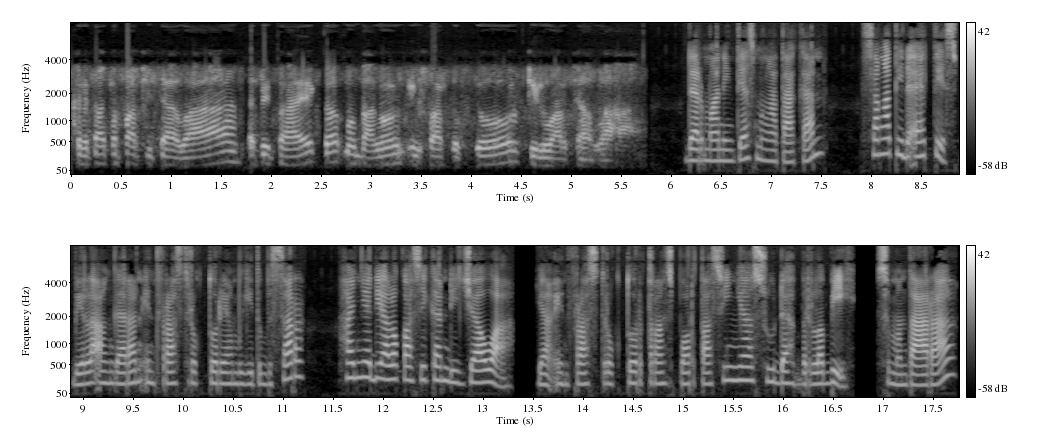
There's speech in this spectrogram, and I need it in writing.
kereta cepat di Jawa, lebih baik untuk membangun infrastruktur di luar Jawa. Darmaning Tias mengatakan, sangat tidak etis bila anggaran infrastruktur yang begitu besar hanya dialokasikan di Jawa, yang infrastruktur transportasinya sudah berlebih. Sementara,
